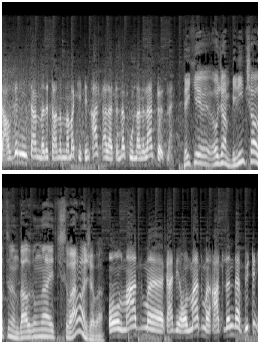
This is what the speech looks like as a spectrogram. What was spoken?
dalgın insanları tanımlamak için halk arasında kullanılan sözler. Peki hocam bilinçaltının dalgınlığa etkisi var mı acaba? Olmaz mı Kadir olmaz mı? Aslında bütün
